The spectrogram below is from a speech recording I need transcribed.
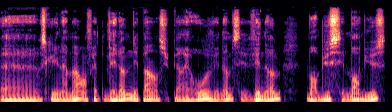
Euh, parce qu'il y en a marre, en fait. Venom n'est pas un super-héros. Venom, c'est Venom. Morbius, c'est Morbius.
